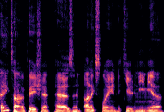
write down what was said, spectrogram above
anytime a patient has an unexplained acute anemia,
